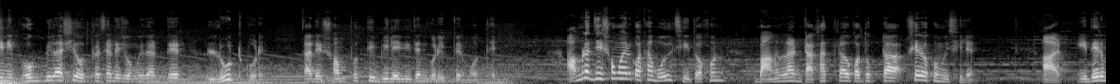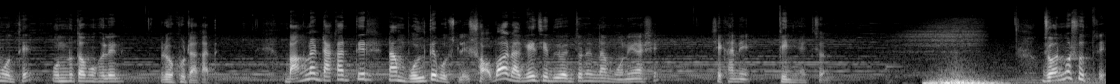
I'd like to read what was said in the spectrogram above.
যিনি ভোগবিলাসী অত্যাচারী জমিদারদের লুট করে তাদের সম্পত্তি বিলিয়ে দিতেন গরিবদের মধ্যে। আমরা যে সময়ের কথা বলছি, তখন বাংলার ডাকাতরাও কতকটা সেরকমই ছিলেন। আর এদের মধ্যে অন্যতম হলেন রঘু ডাকাত। বাংলার ডাকাতদের নাম বলতে বসলে সবার আগে যে দু একজনের নাম মনে আসে, সেখানে তিনি একজন। জন্মসূত্রে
